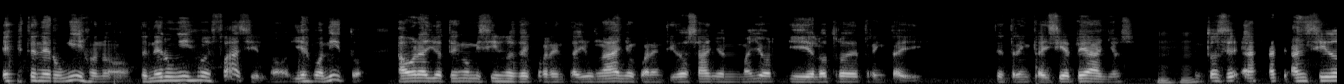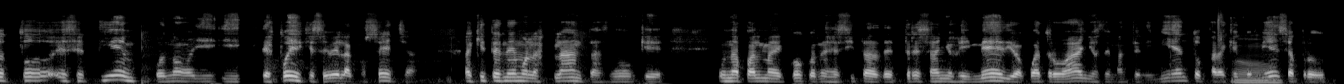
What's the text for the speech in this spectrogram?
es tener un hijo, ¿no? Tener un hijo es fácil, ¿no? Y es bonito. Ahora yo tengo mis hijos de 41 años, 42 años mayor y el otro de, 30 y, de 37 años. Entonces han sido todo ese tiempo, ¿no? Y, y, después que se ve la cosecha. Aquí tenemos las plantas, ¿no? Que una palma de coco necesita de tres años y medio a cuatro años de mantenimiento para que oh. comience a producir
